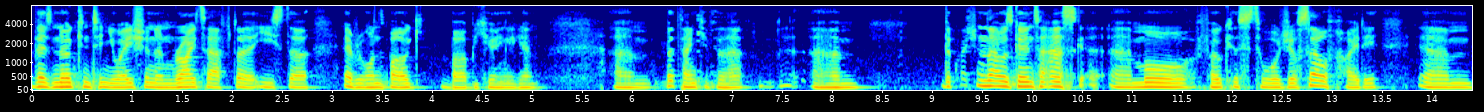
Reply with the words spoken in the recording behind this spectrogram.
there's no continuation, and right after Easter, everyone's bar- barbecuing again. Um, but thank you for that. Um, the question that I was going to ask, uh, more focused towards yourself, Heidi. Um,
